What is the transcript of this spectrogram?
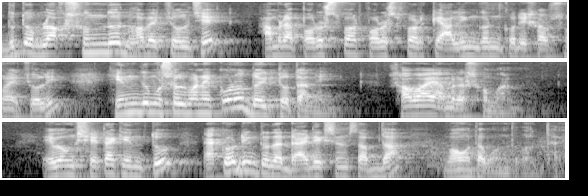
দুটো ব্লক সুন্দরভাবে চলছে। আমরা পরস্পর পরস্পরকে আলিঙ্গন করে সবসময় চলি। হিন্দু মুসলমানের কোনো দ্বৈততা নেই। সবাই আমরা সমান। এবং সেটা কিন্তু according to the directions of the Mamata Bandyopadhyay.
